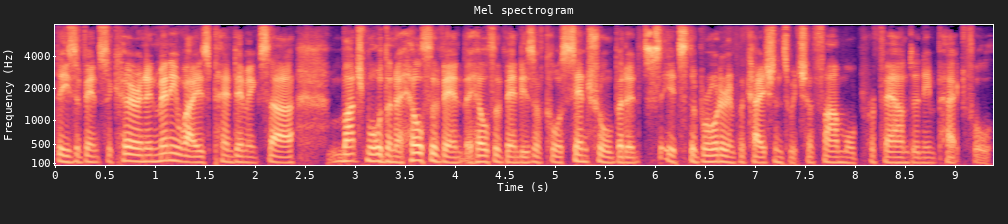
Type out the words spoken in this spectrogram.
these events occur. And in many ways, pandemics are much more than a health event. The health event is, of course, central, but it's, it's the broader implications which are far more profound and impactful.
